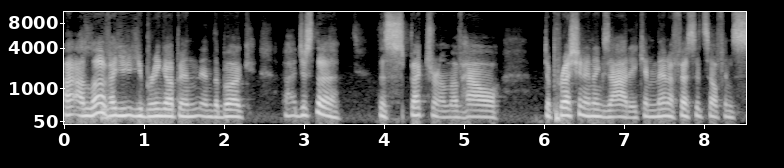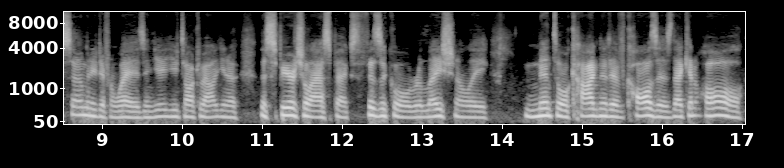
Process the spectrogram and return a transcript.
I, I, love how you, you bring up in in the book uh, just the the spectrum of how depression and anxiety can manifest itself in so many different ways. And you, you talk about you know the spiritual aspects physical relationally mental cognitive causes that can all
